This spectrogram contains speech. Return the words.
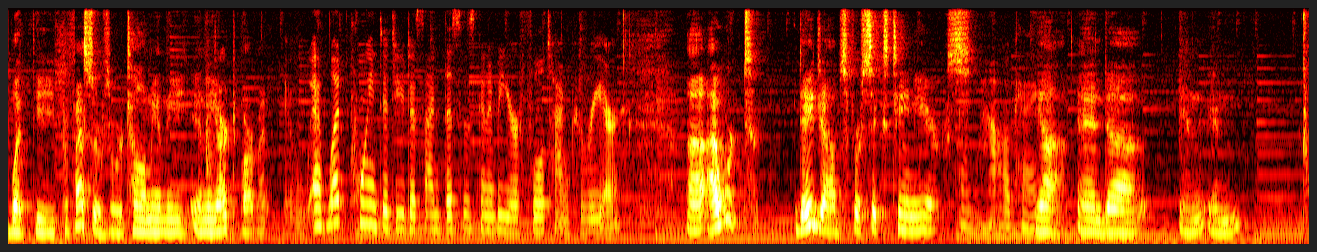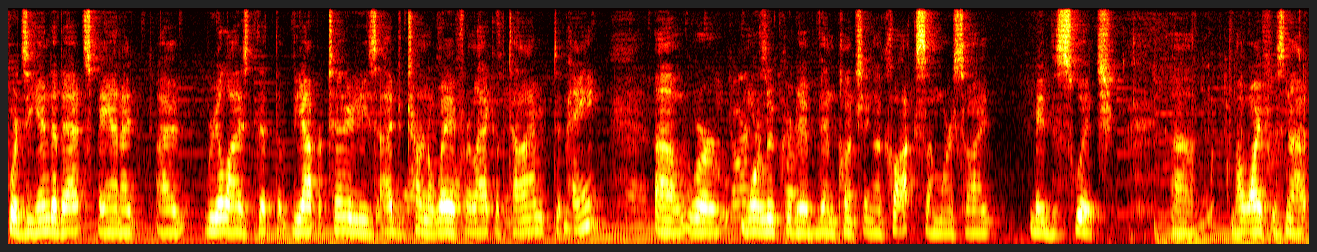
what the professors were telling me in the, in the art department. At what point did you decide this is going to be your full-time career? Uh, I worked day jobs for 16 years. Oh, wow, okay. Yeah, and uh, in, in towards the end of that span, I, I realized that the, the opportunities I had to turn away for lack of time to paint uh, were more lucrative than punching a clock somewhere, so I made the switch. Uh, my wife was not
